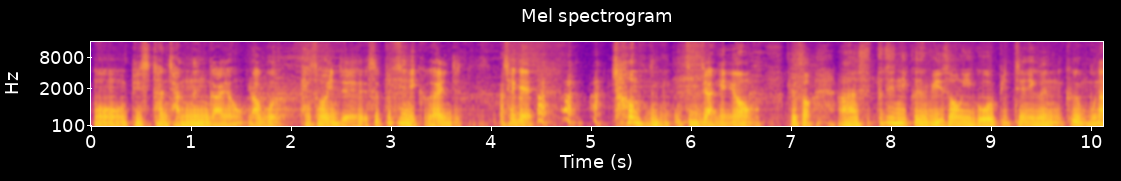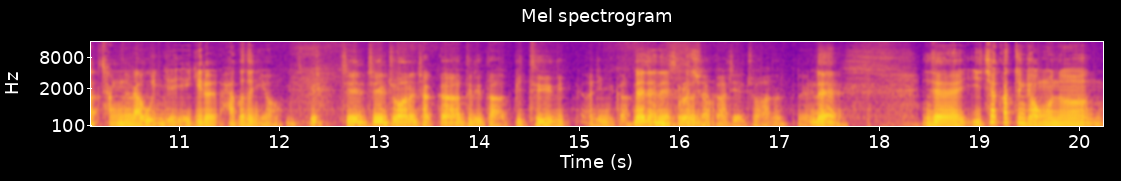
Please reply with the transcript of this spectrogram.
뭐 비슷한 장르인가요? 라고 해서 이제 스푸트니크가 이제 책에 처음 등, 등장해요. 그래서 아 스푸트니크는 위성이고 beatnik은 그 문학 장르라고 이제 얘기를 하거든요. 그 제일 제일 좋아하는 작가들이 다 비트닉 아닙니까? 네네네, 그렇죠. 작가 제일 좋아하는. 네. 네. 이제 이 책 같은 경우는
